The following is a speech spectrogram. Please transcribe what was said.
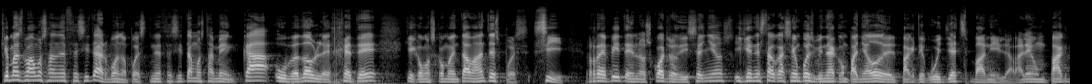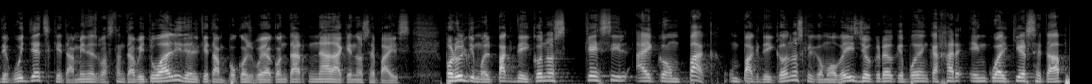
¿Qué más vamos a necesitar? Bueno, pues necesitamos también KWGT, que como os comentaba antes, pues sí, repiten los cuatro diseños y que en esta ocasión pues viene acompañado del pack de widgets Vanilla, ¿vale? Un pack de widgets que también es bastante habitual y del que tampoco os voy a contar nada que no sepáis. Por último, el pack de iconos Kessil Icon Pack, un pack de iconos que como veis yo creo que puede encajar en cualquier setup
